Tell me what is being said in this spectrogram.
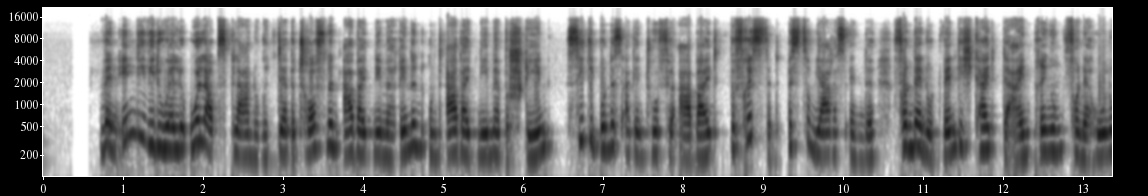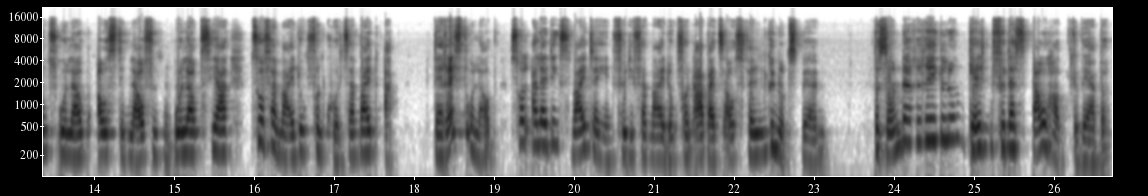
Wenn individuelle Urlaubsplanungen der betroffenen Arbeitnehmerinnen und Arbeitnehmer bestehen, sieht die Bundesagentur für Arbeit befristet bis zum Jahresende von der Notwendigkeit der Einbringung von Erholungsurlaub aus dem laufenden Urlaubsjahr zur Vermeidung von Kurzarbeit ab. Der Resturlaub soll allerdings weiterhin für die Vermeidung von Arbeitsausfällen genutzt werden. Besondere Regelungen gelten für das Bauhauptgewerbe.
